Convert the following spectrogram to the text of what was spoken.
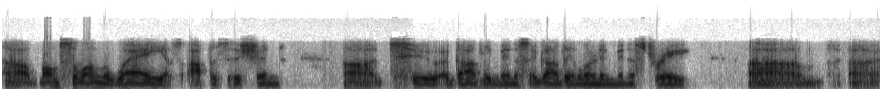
uh, bumps along the way as opposition uh, to a godly ministry, a godly and learned ministry. Um, uh,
